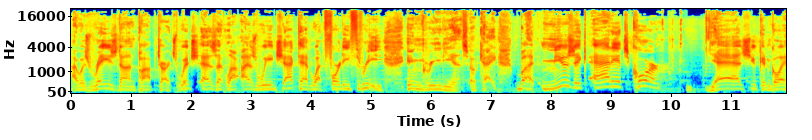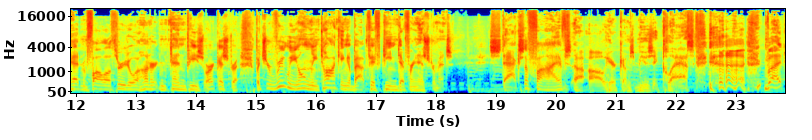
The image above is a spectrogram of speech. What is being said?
I was raised on Pop Tarts, which, as, it, as we checked, had what, 43 ingredients, okay? But music at its core, yes, you can go ahead and follow through to a 110 piece orchestra, but you're really only talking about 15 different instruments. Stacks of fives. Uh oh, here comes music class. but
